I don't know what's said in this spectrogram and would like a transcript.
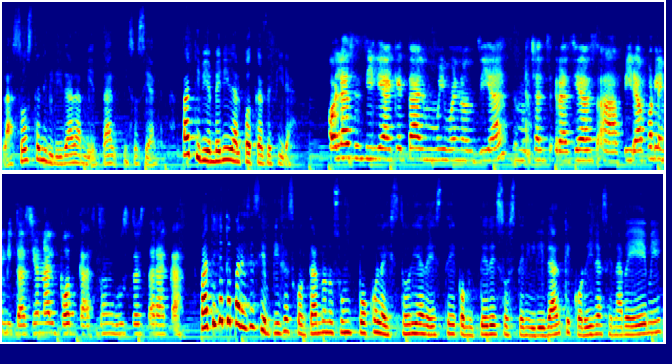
la sostenibilidad ambiental y social. Patti, bienvenida al podcast de FIRA. Hola Cecilia, ¿qué tal? Muy buenos días. Muchas gracias a FIRA por la invitación al podcast. Un gusto estar acá. Pati, ¿qué te parece si empiezas contándonos un poco la historia de este comité de sostenibilidad que coordinas en ABM?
